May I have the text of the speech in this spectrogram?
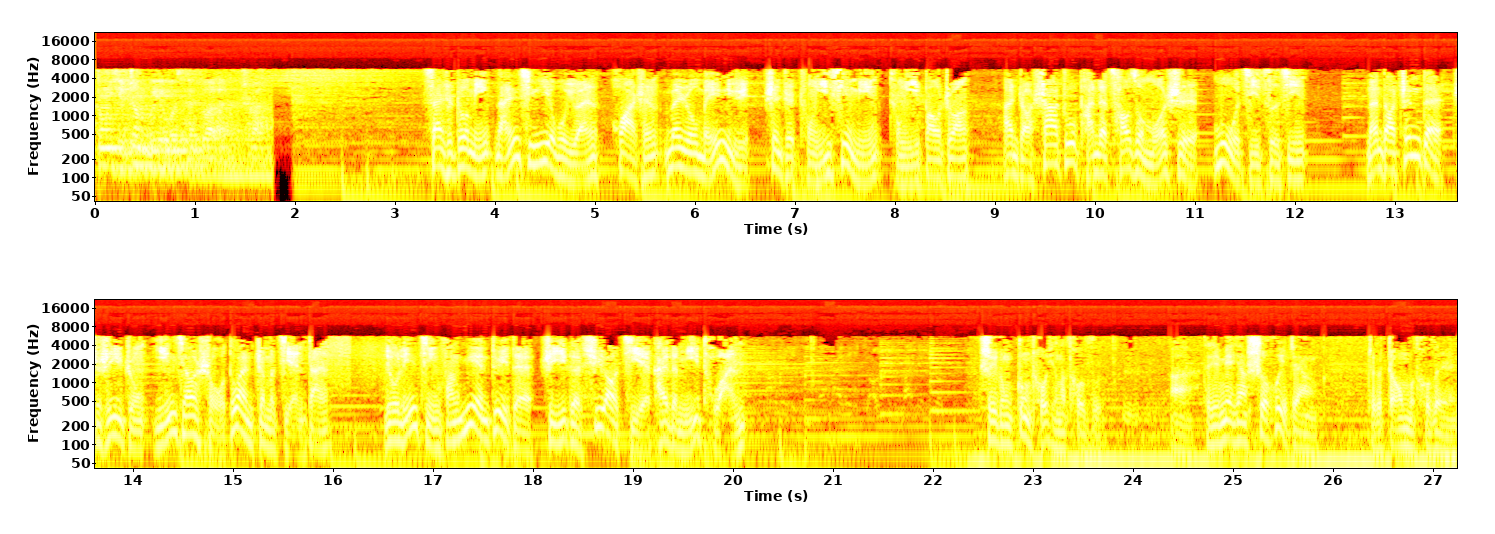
东西正规我才做的，是吧？三十多名男性业务员化身温柔美女，甚至统一姓名、统一包装，按照杀猪盘的操作模式募集资金。难道真的只是一种营销手段这么简单？柳林警方面对的是一个需要解开的谜团。是一种众筹型的投资，啊，它就面向社会这样这个招募投资人，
